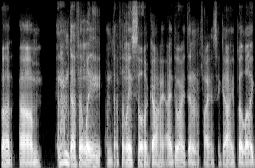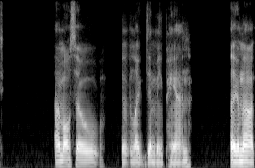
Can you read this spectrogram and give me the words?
but um, and I'm definitely I'm definitely still a guy. I do identify as a guy, but like I'm also in, like demi pan. Like I'm not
